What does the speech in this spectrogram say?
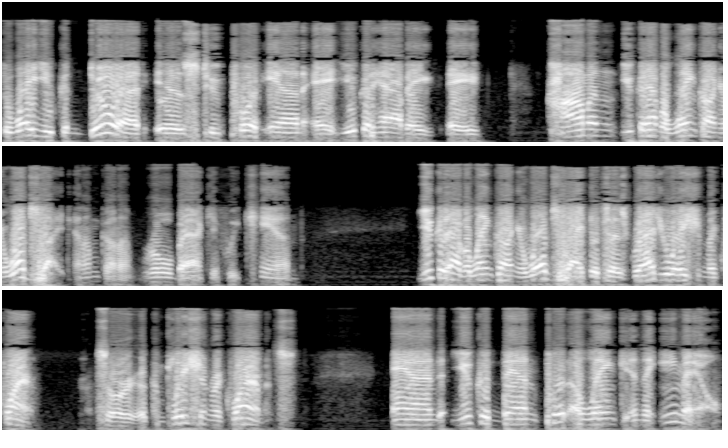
The way you can do it is to put in a, you could have a, a common, you could have a link on your website, and I'm going to roll back if we can. You could have a link on your website that says graduation requirements or completion requirements. And you could then put a link in the email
